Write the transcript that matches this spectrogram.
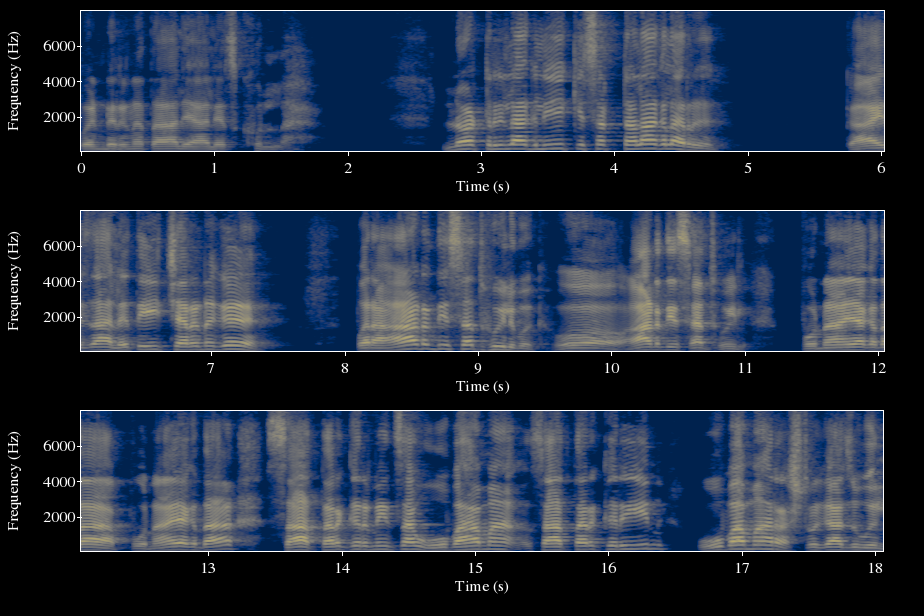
पंढरीनाथ आले आलेच खोलला. लॉटरी लागली की सट्टा लागला र. काय झालं ते विचारणं ग? पर आठ दिवसात होईल बघ. हो आठ दिवसात होईल. पुन्हा एकदा पुन्हा एकदा सातारकरणीचा उभा मा सातारकरीन उभा महाराष्ट्र गाजवल.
